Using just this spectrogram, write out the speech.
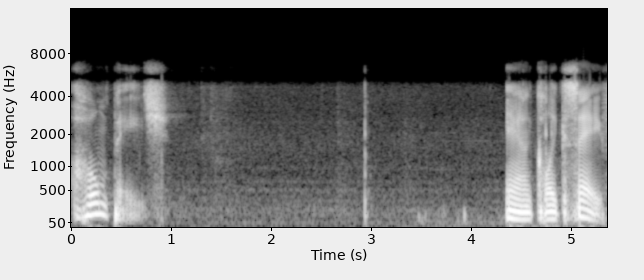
homepage and click save.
